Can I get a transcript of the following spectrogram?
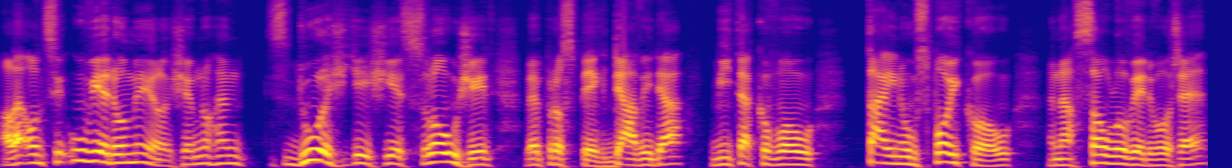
ale on si uvědomil, že mnohem důležitější je sloužit ve prospěch Davida, být takovou tajnou spojkou na Saulově dvoře,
